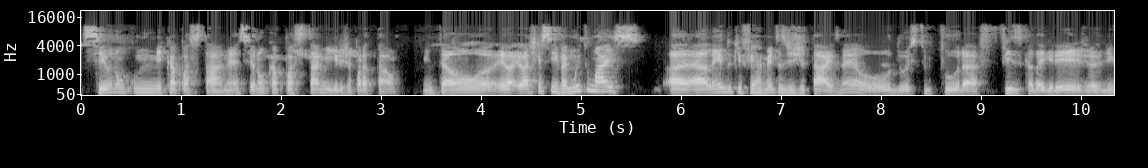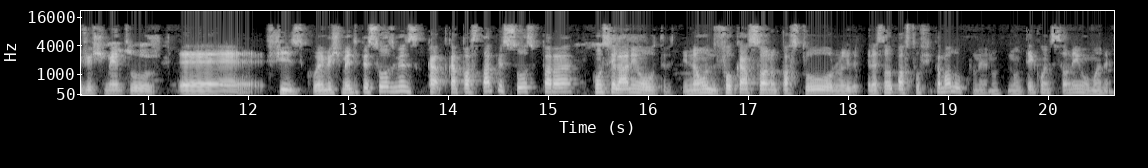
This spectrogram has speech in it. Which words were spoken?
Se eu não me capacitar, né? Se eu não capacitar a minha igreja para tal. Então, eu, eu acho que assim, vai muito mais além do que ferramentas digitais, né, ou da estrutura física da igreja, de investimento é, físico, é investimento em pessoas mesmo, capacitar pessoas para aconselharem outras, e não focar só no pastor, no liderança, o pastor fica maluco, né, não, não tem condição nenhuma, né.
